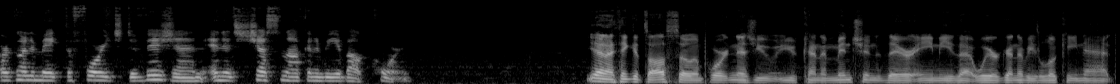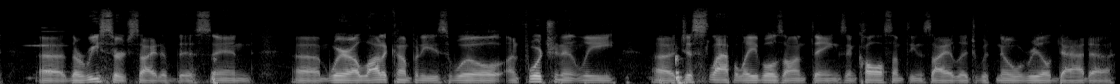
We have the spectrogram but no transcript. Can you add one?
are going to make the forage division, and it's just not going to be about corn. Yeah, and I think it's also important, as you, you kind of mentioned there, Amy, that we're going to be looking at uh, the research side of this, and um, where a lot of companies will unfortunately uh, just slap labels on things and call something silage with no real data.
